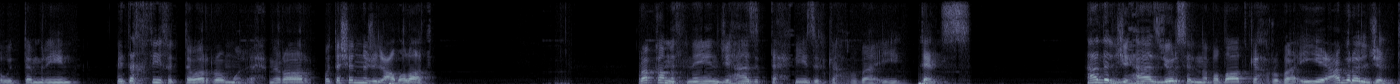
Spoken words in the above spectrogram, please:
أو التمرين لتخفيف التورم والإحمرار وتشنج العضلات. رقم اثنين جهاز التحفيز الكهربائي تنس. هذا الجهاز يرسل نبضات كهربائية عبر الجلد.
